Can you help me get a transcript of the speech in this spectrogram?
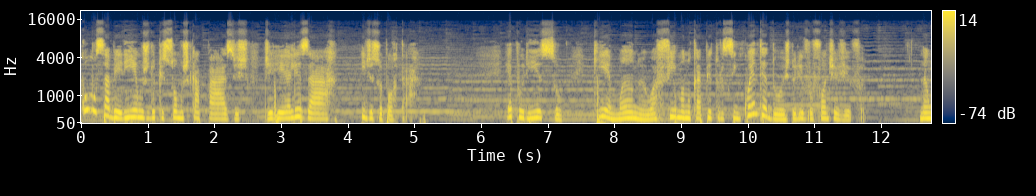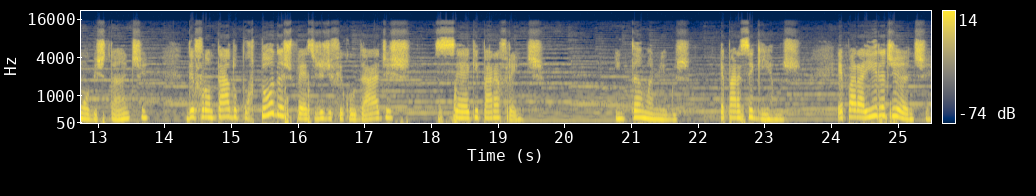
como saberíamos do que somos capazes de realizar e de suportar? É por isso que Emmanuel afirma no capítulo 52 do livro Fonte Viva: Não obstante, defrontado por toda espécie de dificuldades, segue para a frente. Então, amigos, é para seguirmos, é para ir adiante,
